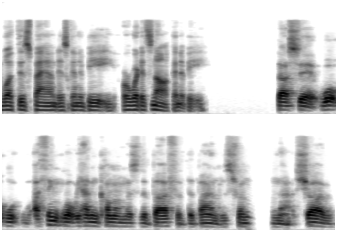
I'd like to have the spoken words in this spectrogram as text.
what this band is going to be or what it's not going to be. That's it. What I think what we had in common was the birth of the band was from that show,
